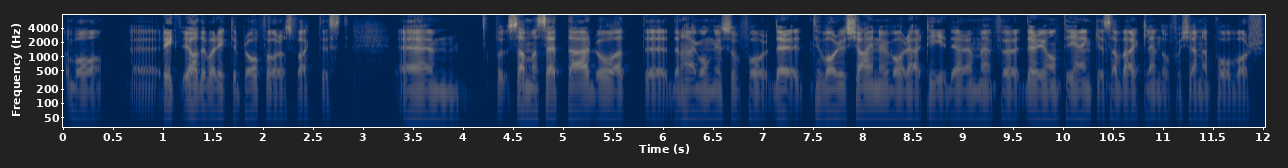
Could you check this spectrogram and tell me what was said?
Var, eh, ja, det var riktigt bra för oss faktiskt. Um, på samma sätt där då att uh, den här gången så får, där, Shine har ju varit här tidigare, men för Derionte Jenkins har verkligen då fått känna på vars,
